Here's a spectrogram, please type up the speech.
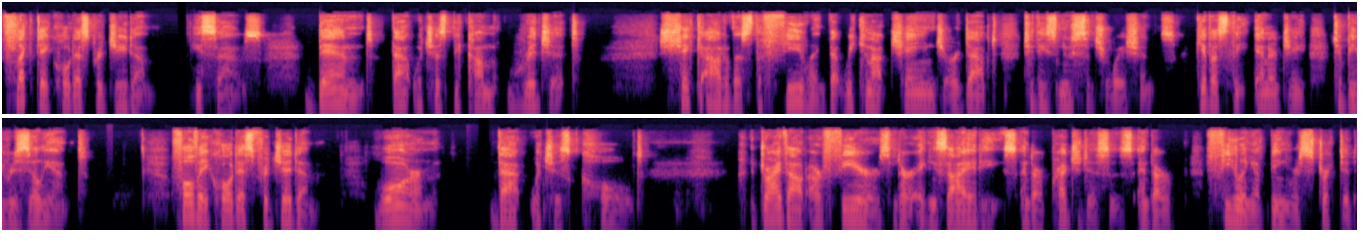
Flecte quod est rigidum, he says. Bend that which has become rigid. Shake out of us the feeling that we cannot change or adapt to these new situations. Give us the energy to be resilient. Fove quod est frigidum, warm that which is cold. drive out our fears and our anxieties and our prejudices and our feeling of being restricted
